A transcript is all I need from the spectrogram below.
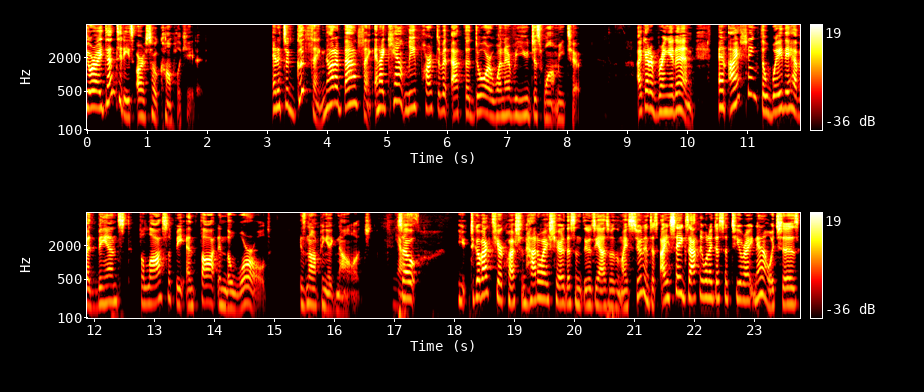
your identities are so complicated. And it's a good thing, not a bad thing. And I can't leave parts of it at the door whenever you just want me to. I got to bring it in. And I think the way they have advanced philosophy and thought in the world is not being acknowledged. Yes. So, you, to go back to your question, how do I share this enthusiasm with my students? Is I say exactly what I just said to you right now, which is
